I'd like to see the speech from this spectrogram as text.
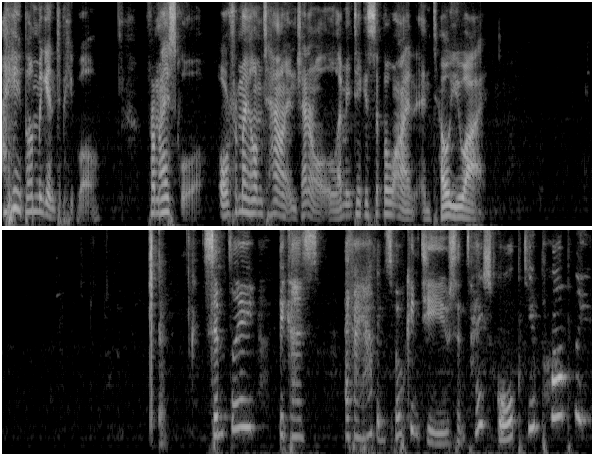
I hate bumping into people from high school or from my hometown in general. Let me take a sip of wine and tell you why. Simply because if I haven't spoken to you since high school, you probably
